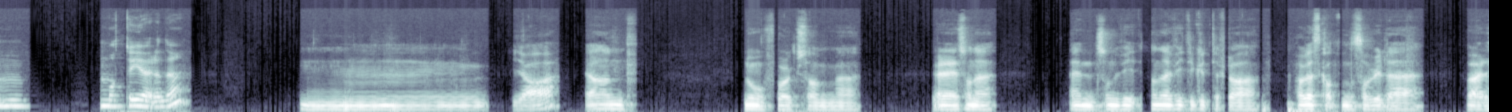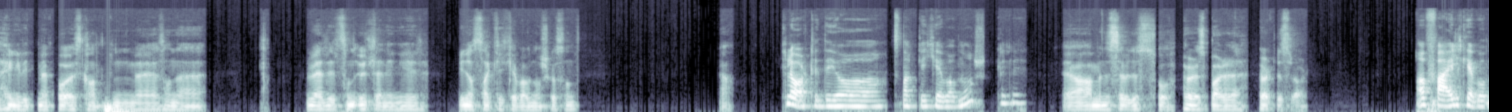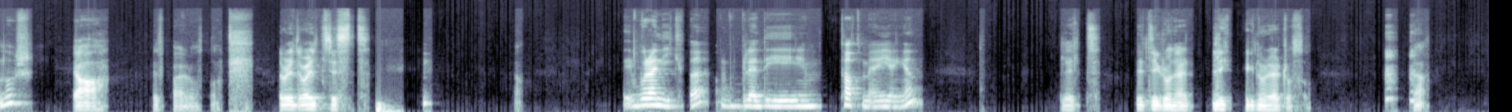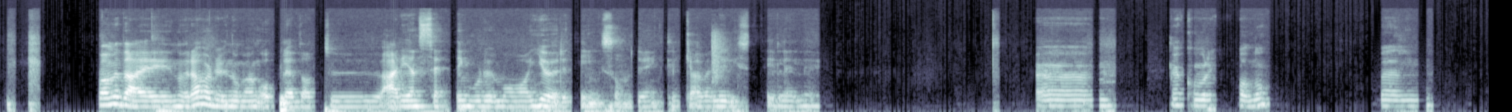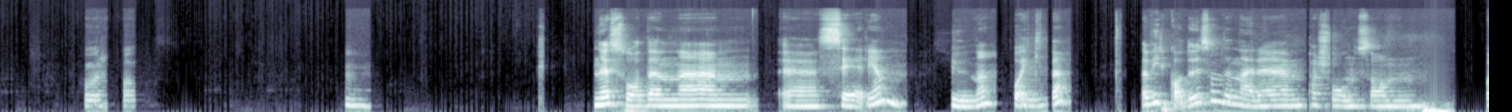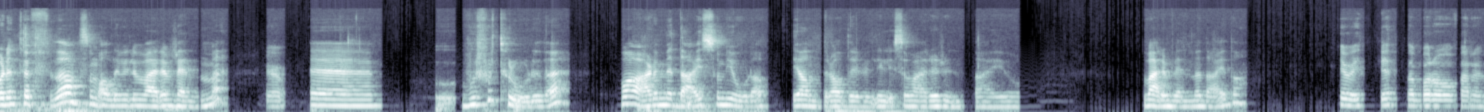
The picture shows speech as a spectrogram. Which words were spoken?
måtte gjøre det? Mm, ja. ja. noen folk som eh, Eller sånne en sånn sånne hvite gutter fra, fra vestkanten som ville være, henge litt med på østkanten med sånne med litt sånn utlendinger. Begynne å snakke kebabnorsk og sånn. Klarte de å snakke kebabnorsk, eller? Ja, men det, det så, høres bare hørtes rart Av feil kebabnorsk? Ja, litt feil også. Det var litt, det var litt trist. Hvordan gikk det? Ble de tatt med i gjengen? Litt, litt, ignorert, litt ignorert også. Hva med deg, Nora? Har du noen gang opplevd at du er i en setting hvor du må gjøre ting som du egentlig ikke har veldig lyst til, eller Uh, jeg kommer ikke på noe. Men kommer på. Mm. Når jeg så den eh, eh, serien, 'Tune på Mm. ekte, da virka du som den derre personen som var den tøffe, da, som alle ville være venn med. Ja. Eh, hvorfor tror du det? Hva er det med deg som gjorde at de andre hadde veldig lyst til å være rundt deg og være venn med deg, da? Jeg vet ikke. Det er bare å være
